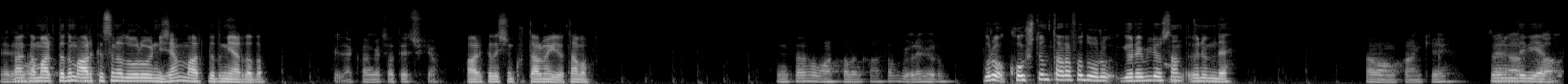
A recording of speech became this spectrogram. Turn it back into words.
Nereye Kanka markladım. Arkasına doğru oynayacağım. Markladığım yerde adam. Bir dakika kanka çatıya çıkıyorum. Arkadaşını kurtarmaya gidiyor. Tamam. Ne tarafa markaladın kankam göremiyorum. Bro koştuğum tarafa doğru görebiliyorsan önümde. Tamam kanki. Önümde bir yer. arkadan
